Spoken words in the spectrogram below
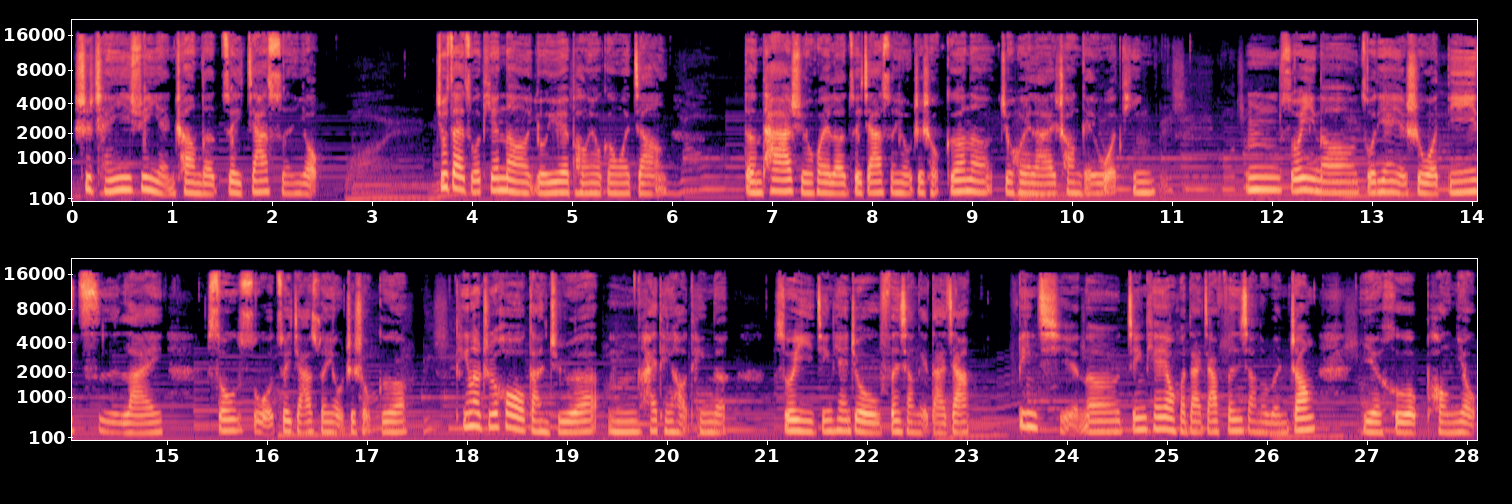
是陈奕迅演唱的《最佳损友》。就在昨天呢，有一位朋友跟我讲，等他学会了《最佳损友》这首歌呢，就会来唱给我听。嗯，所以呢，昨天也是我第一次来搜索《最佳损友》这首歌，听了之后感觉嗯还挺好听的，所以今天就分享给大家，并且呢，今天要和大家分享的文章也和朋友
